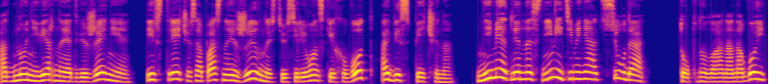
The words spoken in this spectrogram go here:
Одно неверное движение, и встреча с опасной живностью селионских вод обеспечена. Немедленно снимите меня отсюда, топнула она ногой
